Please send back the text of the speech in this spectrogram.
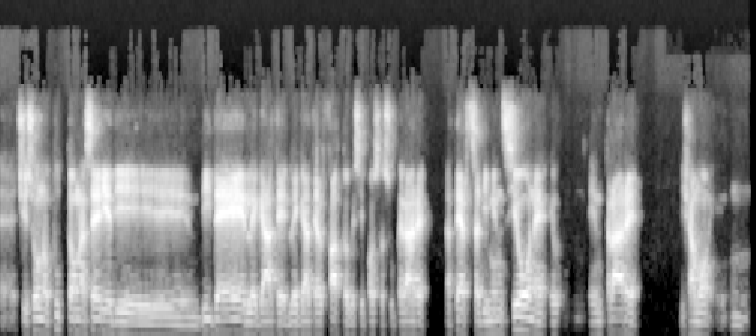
eh, ci sono tutta una serie di, di idee legate, legate, al fatto che si possa superare la terza dimensione e entrare, diciamo, in,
